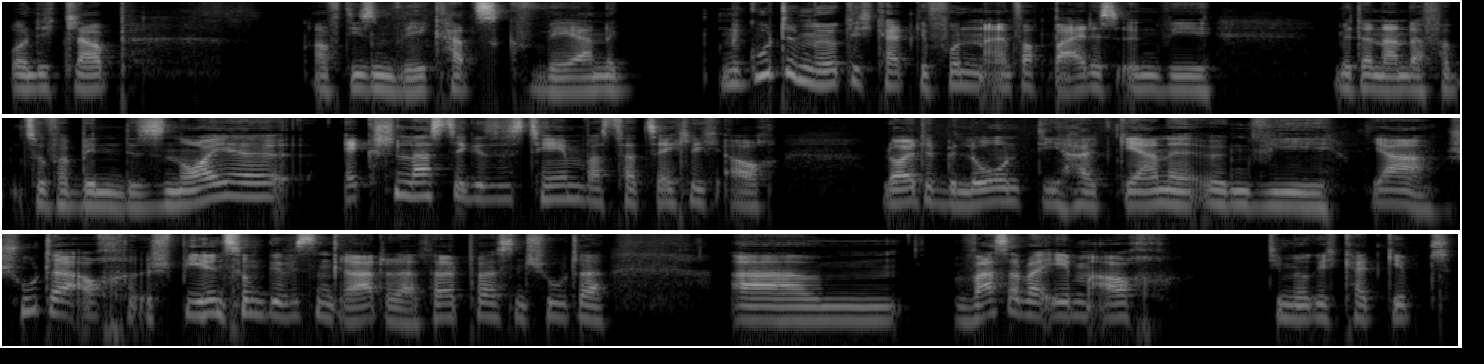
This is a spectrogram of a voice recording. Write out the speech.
Und ich glaube, auf diesem Weg hat Square eine eine gute Möglichkeit gefunden, einfach beides irgendwie miteinander ver zu verbinden. Dieses neue actionlastige System, was tatsächlich auch Leute belohnt, die halt gerne irgendwie, ja, Shooter auch spielen zum gewissen Grad oder Third-Person-Shooter, ähm, was aber eben auch die Möglichkeit gibt,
